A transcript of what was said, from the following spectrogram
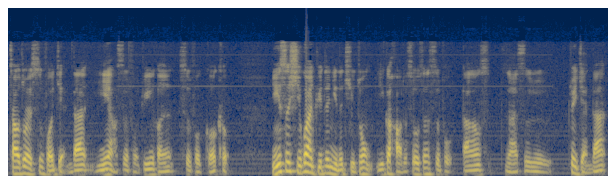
操作是否简单，营养是否均衡，是否可口，饮食习惯决定你的体重。一个好的瘦身食谱，当然是自然是最简单、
